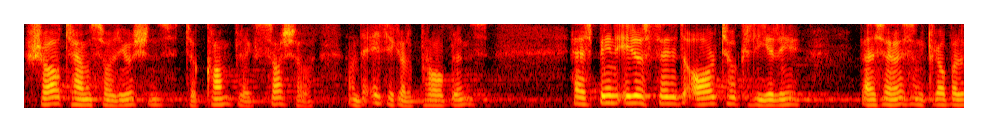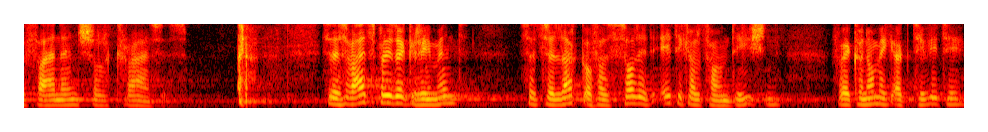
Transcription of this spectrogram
short term solutions to complex social and ethical problems has been illustrated all too clearly by the recent global financial crisis. there is widespread agreement that the lack of a solid ethical foundation for economic activity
